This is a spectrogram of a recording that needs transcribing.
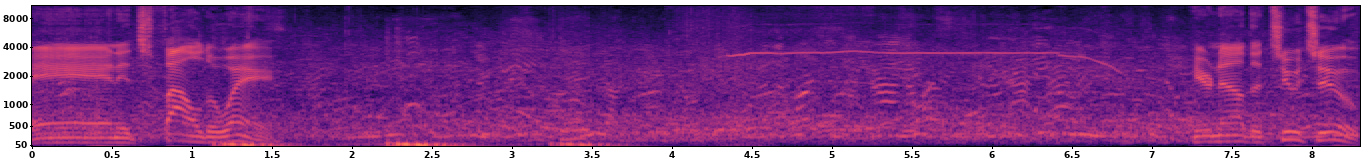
And it's fouled away. Here now the 2-2.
